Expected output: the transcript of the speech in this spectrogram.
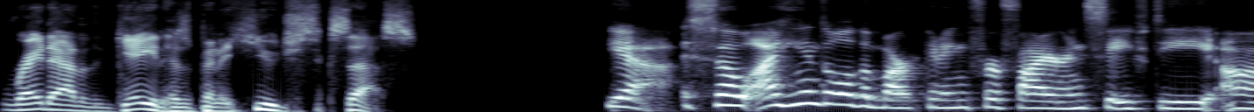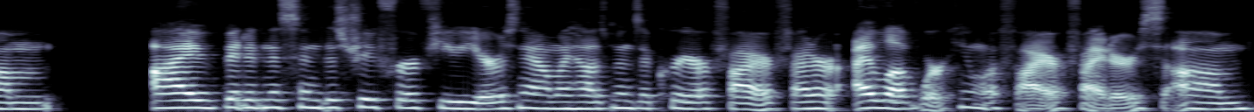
right out of the gate has been a huge success. Yeah. So I handle the marketing for fire and safety. Um, I've been in this industry for a few years now. My husband's a career firefighter. I love working with firefighters. Um,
